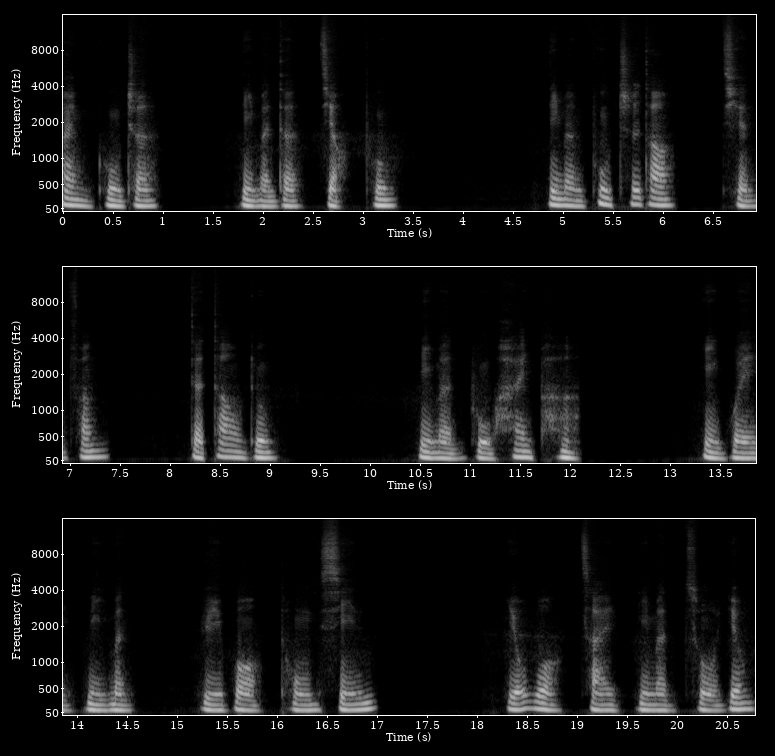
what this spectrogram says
看顾着你们的脚步。你们不知道前方的道路，你们不害怕，因为你们与我同行，有我在你们左右。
